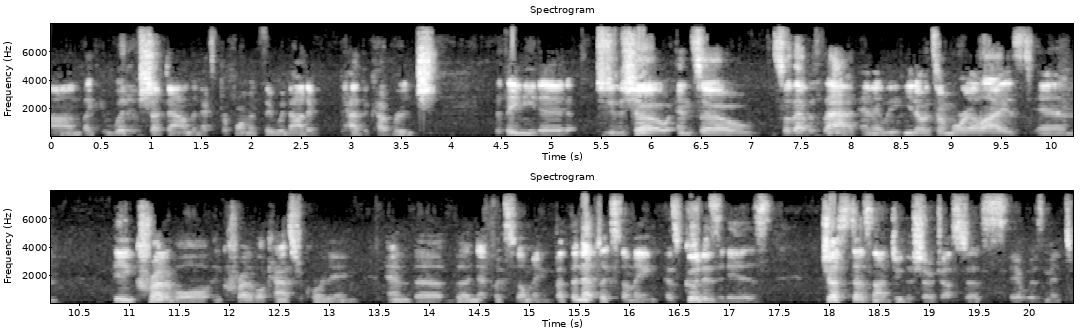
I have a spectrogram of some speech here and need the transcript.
Um, like it would have shut down the next performance. They would not have had the coverage that they needed to do the show, and so so that was that. And it, you know it's memorialized in the incredible, incredible cast recording and the the Netflix filming. But the Netflix filming, as good as it is, just does not do the show justice. It was meant to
